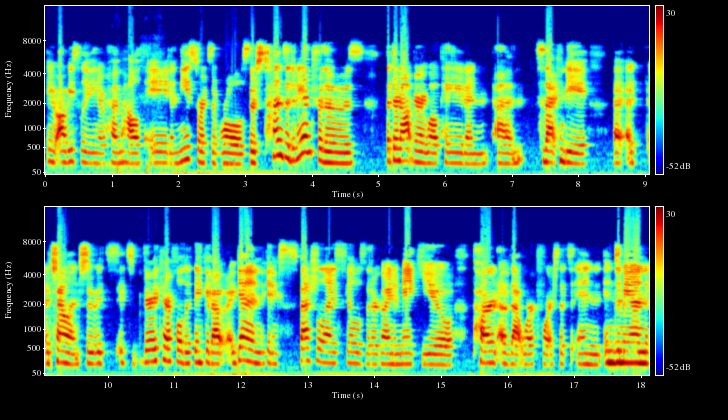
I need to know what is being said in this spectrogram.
you know, obviously, you know, home health aide and these sorts of roles, there's tons of demand for those, but they're not very well paid, and um, so that can be a, a, challenge. So it's it's very careful to think about again getting specialized skills that are going to make you part of that workforce that's in in demand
